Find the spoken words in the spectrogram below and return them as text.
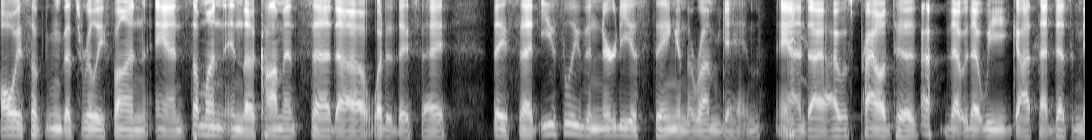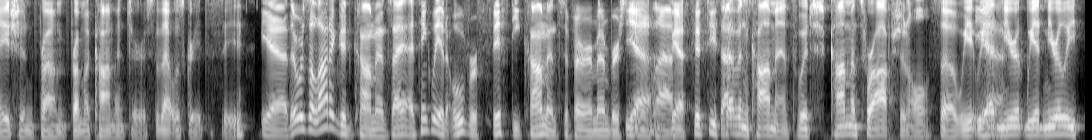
always something that's really fun. And someone in the comments said, uh, what did they say? They said easily the nerdiest thing in the rum game, and I, I was proud to that that we got that designation from from a commenter. So that was great to see. Yeah, there was a lot of good comments. I, I think we had over 50 comments, if I remember seeing Yeah, it last. we 57 That's- comments, which comments were optional. So we, we Yeah. had near we had nearly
